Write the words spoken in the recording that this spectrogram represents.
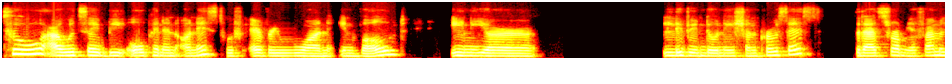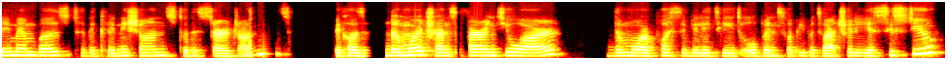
Two, I would say be open and honest with everyone involved in your living donation process. So that's from your family members to the clinicians to the surgeons. Because the more transparent you are, the more possibility it opens for people to actually assist you.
